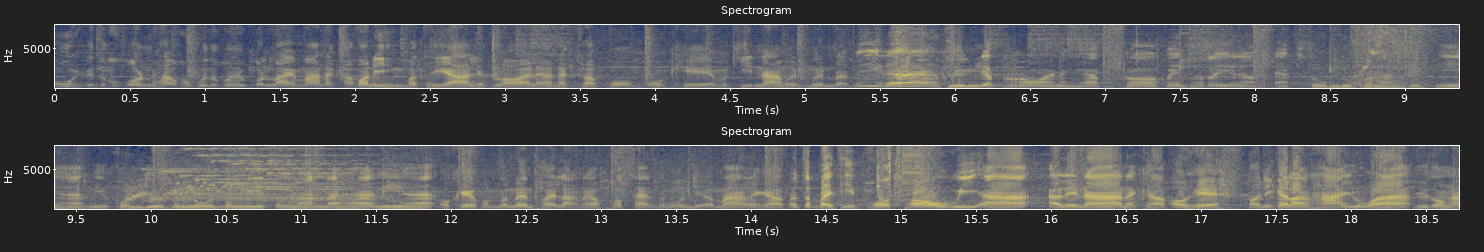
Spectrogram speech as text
อุ้ยทุกคนครับขอบคุณทุกคนที่กดไลค์มากนะครับตอนนี้ถึงพัทยาเรียบร้อยแล้วนะครับผมโอเคเมื่อกี้น้ำมืดๆแบบนี่นะถึงเรียบร้อยนะครับ ก็เป็นทะเลเนาะแอบซูมดูข้างหลังดินี่ฮะมีคนอยู่ตรงนู้นตรงนี้ตรงนั้นนะฮะนี่ฮะโอเค ผมต้องเดินถอยหลังนะครับเพราะแสงตรงนู้นเยอะมากนะครับเราจะไปที่ Portal VR Arena นะครับโอเค ตอนนี้กำลังหาอยู่ว่าอยู่ตรงไหน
